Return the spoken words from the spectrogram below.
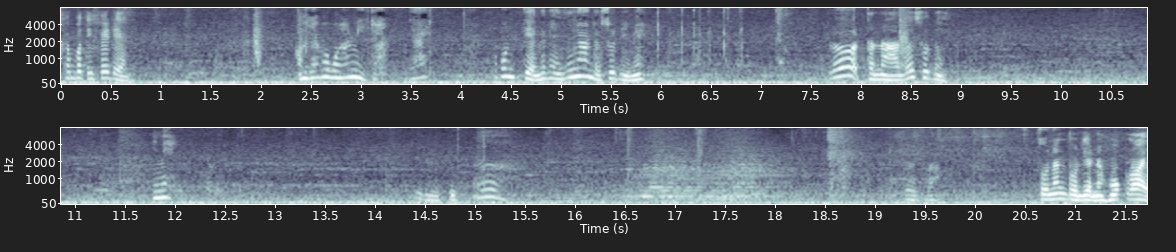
ข้างปฏิไฟแดง เอาย้ายมาเบิ่งข้างนี้จ้ะย้ายมาเบิ่งเตียงได้เป็นงานเดี๋ยวสุดนี่ไหมเลิศขนาดเลยสุดนี่นี่ไหมเออเลิศว่ะตัวนั้นตัวเดียวนะหกร้อย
